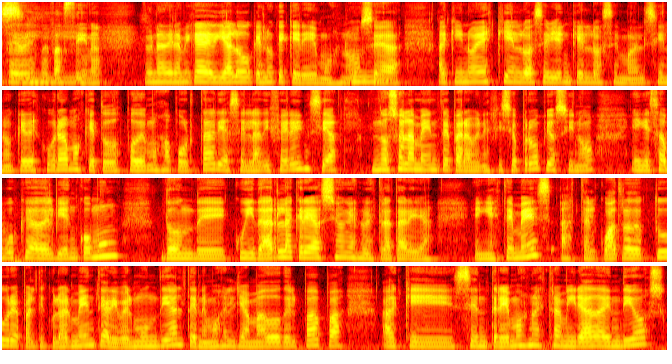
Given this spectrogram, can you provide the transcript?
ustedes me fascina. Una dinámica de diálogo que es lo que queremos, ¿no? O sea, aquí no es quien lo hace bien, quien lo hace mal, sino que descubramos que todos podemos aportar y hacer la diferencia, no solamente para beneficio propio, sino en esa búsqueda del bien común, donde cuidar la creación es nuestra tarea. En este mes, hasta el 4 de octubre, particularmente a nivel mundial, tenemos el llamado del Papa a que centremos nuestra mirada en Dios,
